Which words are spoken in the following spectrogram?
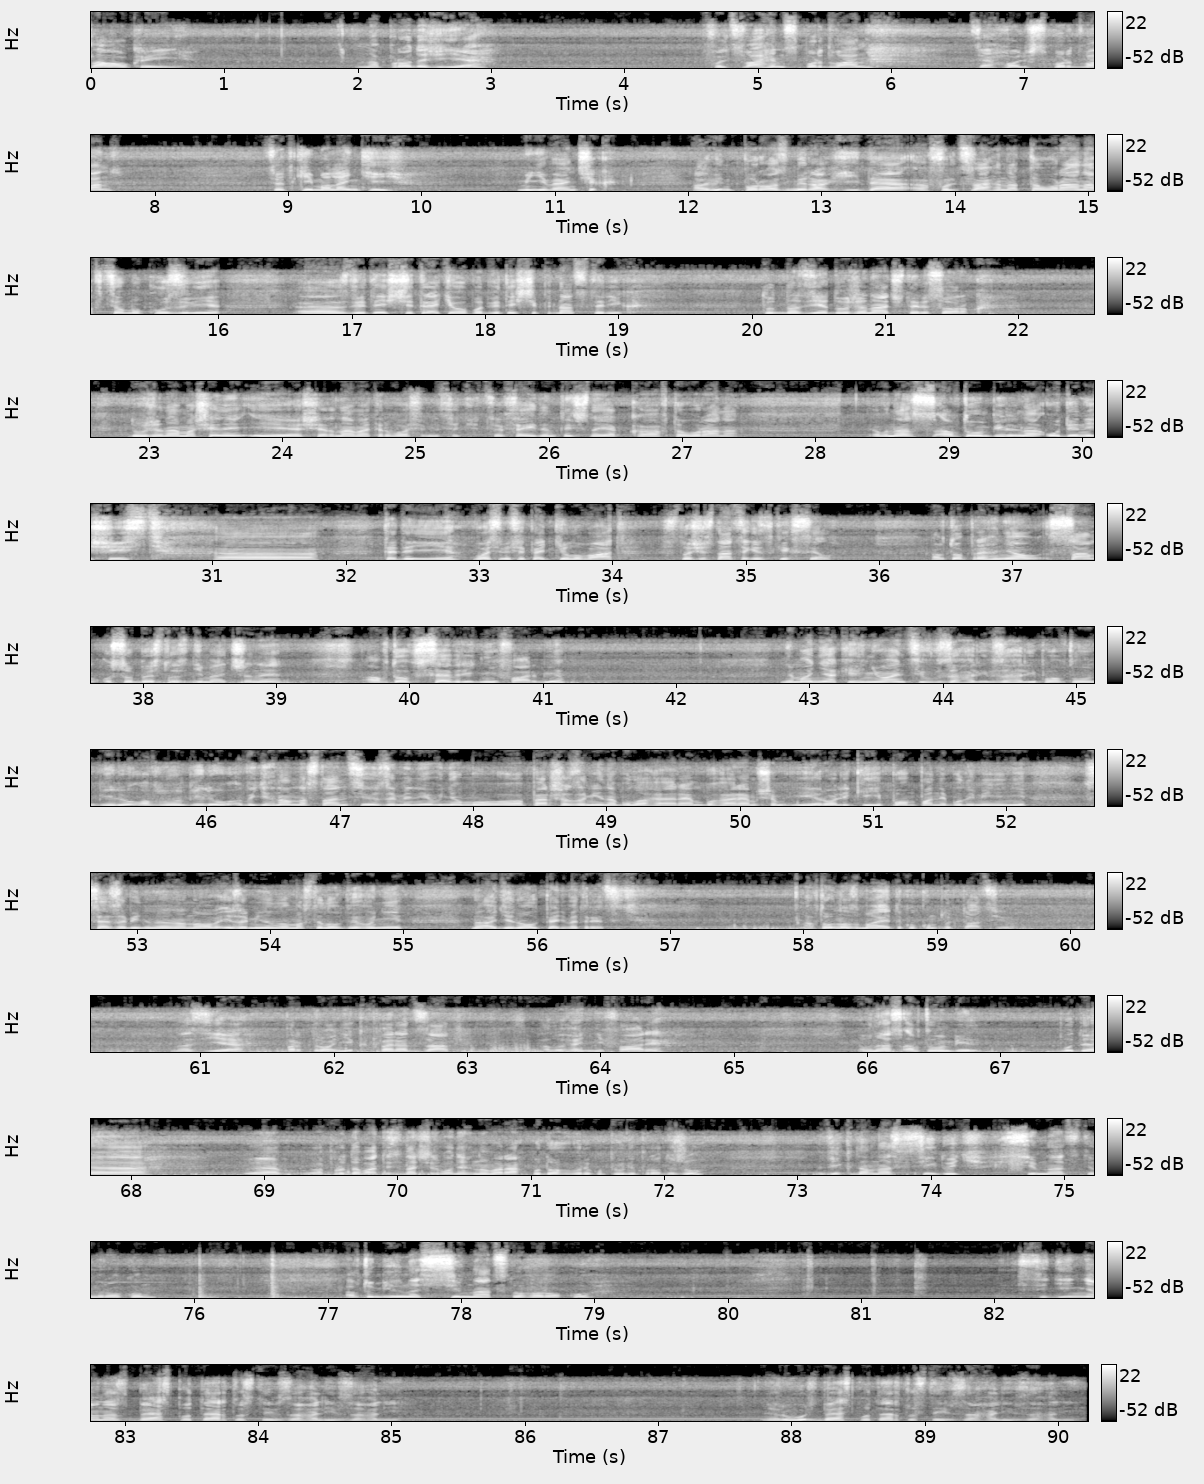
Слава Україні! На продажі є Volkswagen Sport One. Це Golf Sport One. Це такий маленький мінівенчик, але він по розмірах йде Volkswagen Taurana в цьому кузові е, з 2003 по 2015 рік. Тут у нас є довжина 4,40. Довжина машини і ширина 1,80 м. Це все ідентично, як в Таурана. У нас автомобіль на 1,6 е, TDI, 85 кВт, 116 кінських сил. Авто приганяв сам особисто з Німеччини. Авто все в рідній фарбі. Нема ніяких нюансів взагалі взагалі по автомобілю. Автомобілю відігнав на станцію, замінив в ньому. е, Перша заміна була ГРМ, бо ГРМ ще і ролики, і помпа не були мінені. Все замінено на нове і замінено мастило в двигуні на Adinol 5W30. Авто в нас має таку комплектацію. У нас є парктронік перед-зад, галогенні фари. У нас автомобіль буде е, продаватись на червоних номерах по договору купівлі-продажу. Вікна в нас всі йдуть з 17 роком. Автомобіль у нас з 17-го року. Сидіння в нас без потертостей взагалі взагалі. Руль без потертостей взагалі взагалі.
